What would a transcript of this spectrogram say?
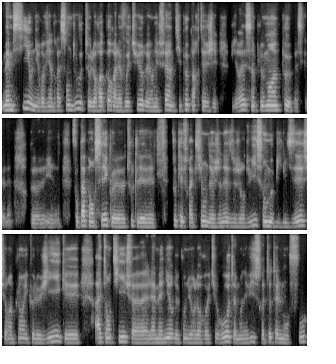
Même si, on y reviendra sans doute, le rapport à la voiture est en effet un petit peu partagé. Je dirais simplement un peu, parce qu'il ne faut pas penser que toutes les, fractions de la jeunesse d'aujourd'hui sont mobilisées sur un plan écologique et attentifs à la manière de conduire leur voiture ou autre. À mon avis, ce serait totalement fou.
